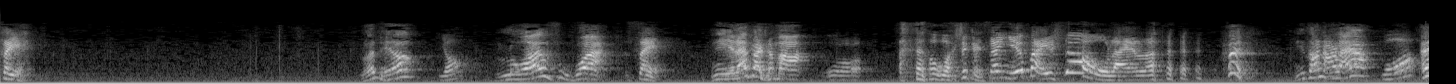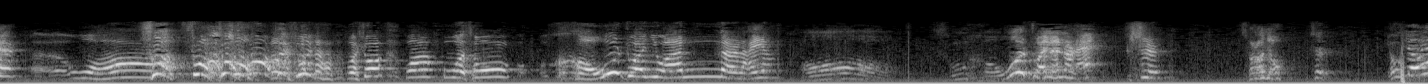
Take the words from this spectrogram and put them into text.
三爷，栾平，哟，栾副官，三爷，你来干什么？我 我是给三爷拜寿来了。嘿，你打哪儿来啊？我哎，呃，我说说说说说，我说我我从侯专员那儿来呀。哦，从侯专员那儿来，是，请老九。是，有小人。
